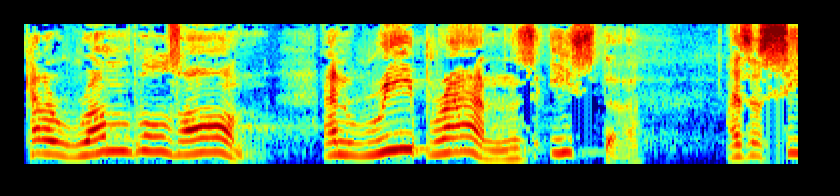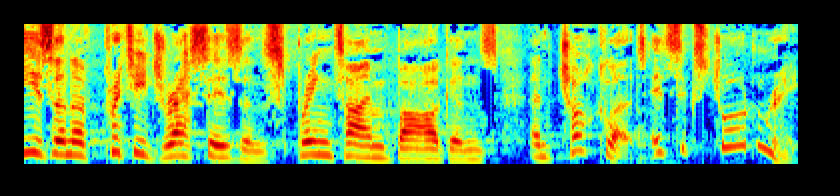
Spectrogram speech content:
kind of rumbles on and rebrands Easter as a season of pretty dresses and springtime bargains and chocolate. It's extraordinary.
